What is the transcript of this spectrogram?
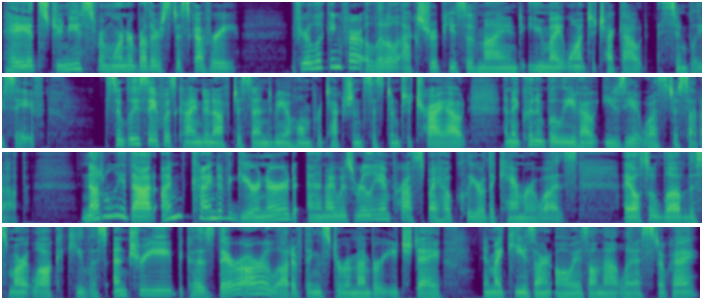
Hey, it's Janice from Warner Brothers Discovery. If you're looking for a little extra peace of mind, you might want to check out SimpliSafe. Simply Safe was kind enough to send me a home protection system to try out, and I couldn't believe how easy it was to set up. Not only that, I'm kind of a gear nerd, and I was really impressed by how clear the camera was. I also love the smart lock keyless entry because there are a lot of things to remember each day, and my keys aren't always on that list, okay?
